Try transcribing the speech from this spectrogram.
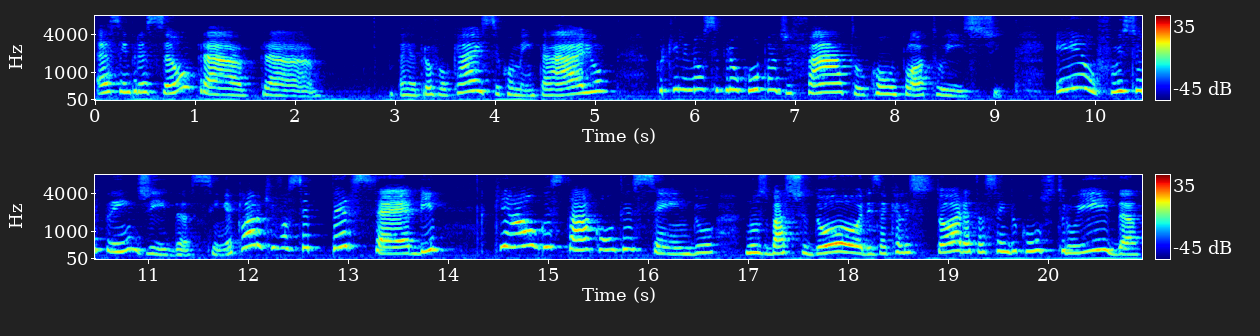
essa impressão para é, provocar esse comentário, porque ele não se preocupa de fato com o plot twist. Eu fui surpreendida, sim. É claro que você percebe que algo está acontecendo nos bastidores, aquela história está sendo construída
